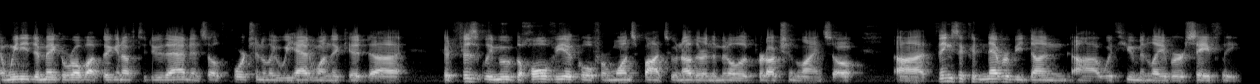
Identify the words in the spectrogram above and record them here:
and we needed to make a robot big enough to do that. And so fortunately, we had one that could uh, could physically move the whole vehicle from one spot to another in the middle of the production line. So uh, things that could never be done uh, with human labor safely.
